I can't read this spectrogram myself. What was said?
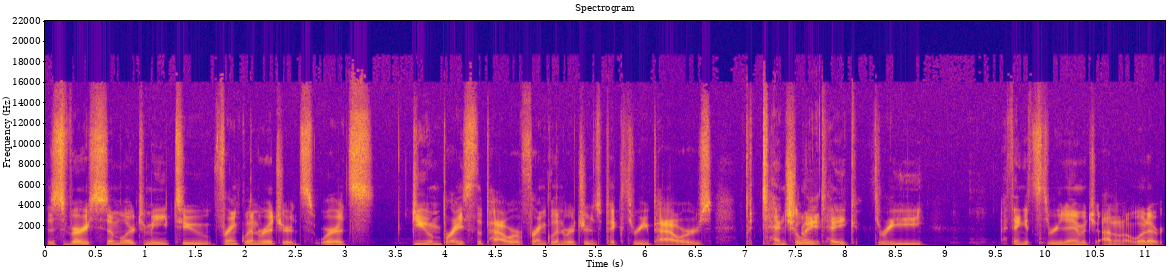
This is very similar to me to franklin richards where it's do you embrace the power of franklin richards pick three powers potentially Right. take three i think it's three damage? I don't know whatever.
